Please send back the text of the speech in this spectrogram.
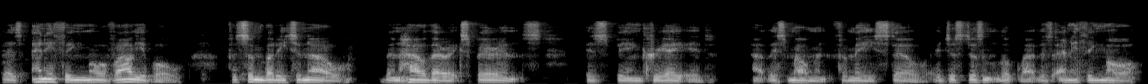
there's anything more valuable for somebody to know than how their experience is being created at this moment for me still. It just doesn't look like there's anything more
